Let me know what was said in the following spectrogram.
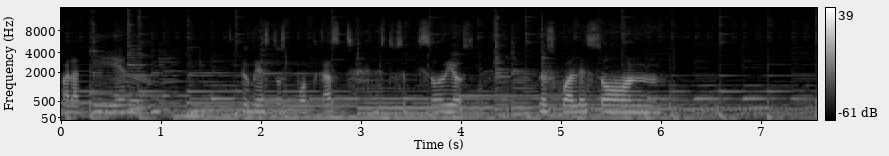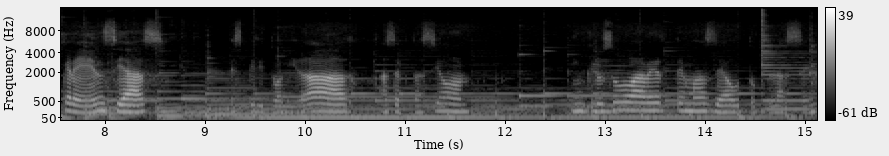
para ti en, en estos podcasts, en estos episodios los cuales son creencias, espiritualidad, aceptación, incluso va a haber temas de autoplacer.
